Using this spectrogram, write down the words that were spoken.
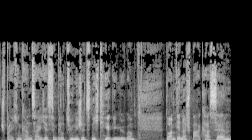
sprechen kann, sage ich jetzt ein bisschen zynisch jetzt nicht hier gegenüber. Dornbirner Sparkasse,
